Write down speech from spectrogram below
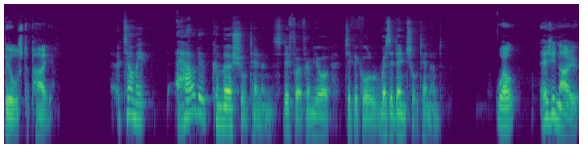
bills to pay. Tell me, how do commercial tenants differ from your typical residential tenant? Well, as you know,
